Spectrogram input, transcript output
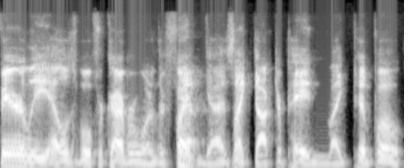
barely eligible for Kyber one of their fighting guys, like Dr. Payton, like Pimpo,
